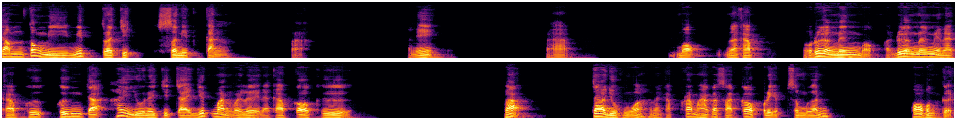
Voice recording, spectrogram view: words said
จำต้องมีมิตรจิตสนิทกัน อันนี้นะครับ บอกนะครับ เรื่องหนึ่งบอกเรื่องหนึ่งเนี่ยนะครับคือพึงจะให้อยู่ในจิตใจยึดมั่นไว้เลยนะครับ ก็คือ พระเจ้าอยู่หัวนะครับ พระมหากษัตริย์ก็เปรียบเสมือน พ่อบังเกิด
